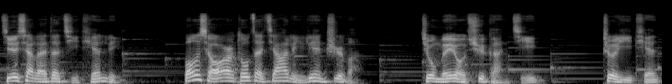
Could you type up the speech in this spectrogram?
接下来的几天里，王小二都在家里练制碗，就没有去赶集。这一天，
